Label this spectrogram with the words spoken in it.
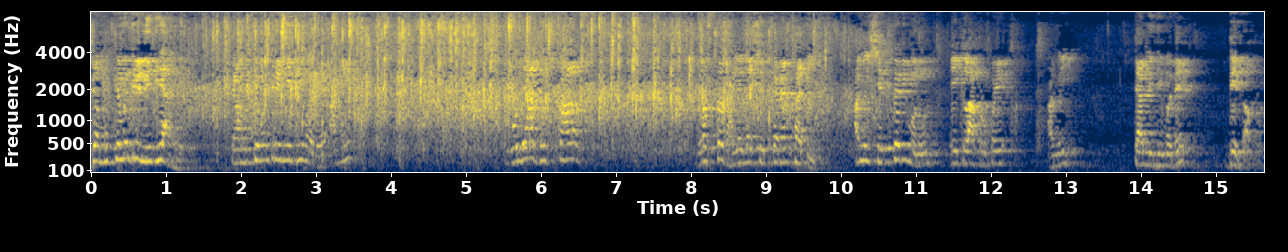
ज्या मुख्यमंत्री निधी आहे त्या मुख्यमंत्री निधीमध्ये आम्ही ओल्या दुष्काळ ग्रस्त झालेल्या शेतकऱ्यांसाठी आम्ही शेतकरी म्हणून एक लाख रुपये आम्ही त्या निधीमध्ये देत आहोत.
